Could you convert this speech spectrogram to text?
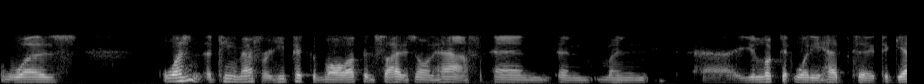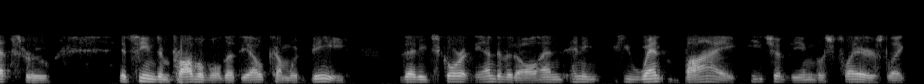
was wasn't a team effort. He picked the ball up inside his own half, and and when uh, you looked at what he had to to get through, it seemed improbable that the outcome would be that he'd score at the end of it all. And and he he went by each of the English players like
